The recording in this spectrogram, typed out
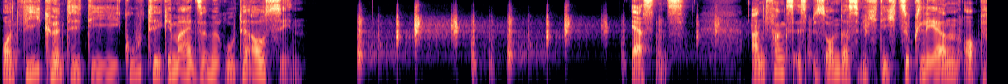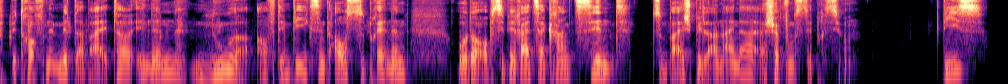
Und wie könnte die gute gemeinsame Route aussehen? Erstens. Anfangs ist besonders wichtig zu klären, ob betroffene MitarbeiterInnen nur auf dem Weg sind auszubrennen oder ob sie bereits erkrankt sind, zum Beispiel an einer Erschöpfungsdepression. Dies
